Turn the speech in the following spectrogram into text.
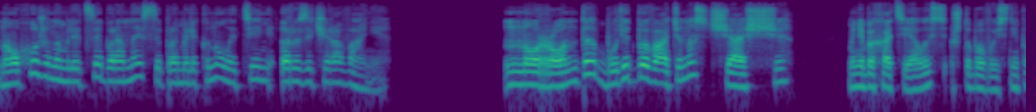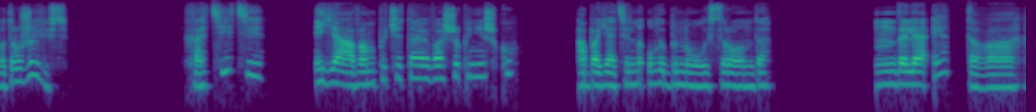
На ухоженном лице баронессы промелькнула тень разочарования. «Но Ронда будет бывать у нас чаще. Мне бы хотелось, чтобы вы с ней подружились». «Хотите, я вам почитаю вашу книжку?» обаятельно улыбнулась Ронда. «Для этого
